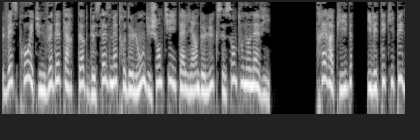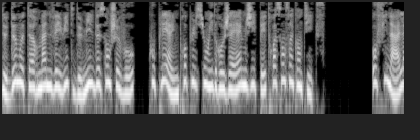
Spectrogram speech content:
Vespro est une vedette hardtop de 16 mètres de long du chantier italien de luxe Santuno Navi. Très rapide, il est équipé de deux moteurs MAN V8 de 1200 chevaux, couplé à une propulsion hydrogène MJP 350X. Au final,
